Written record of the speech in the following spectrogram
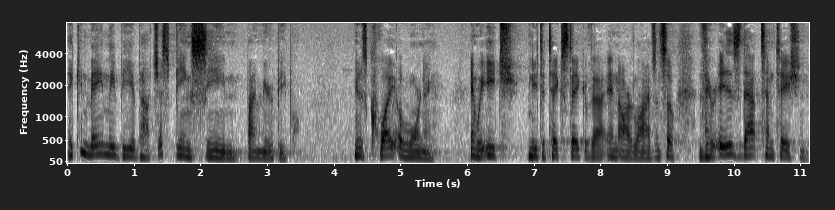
it can mainly be about just being seen by mere people. It is quite a warning. And we each need to take stake of that in our lives. And so there is that temptation.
